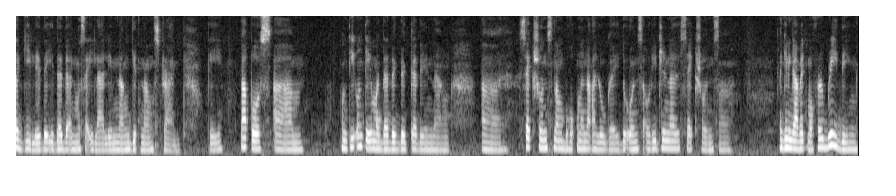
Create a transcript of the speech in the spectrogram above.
sa gilid ay idadaan mo sa ilalim ng gitnang strand. Okay? Tapos, um, unti-unti magdadagdag ka din ng uh, sections ng buhok na nakalugay doon sa original sections uh, na ginagamit mo for braiding.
